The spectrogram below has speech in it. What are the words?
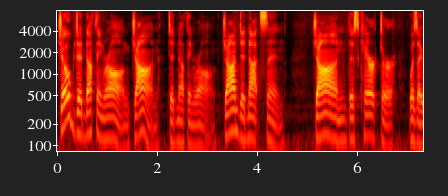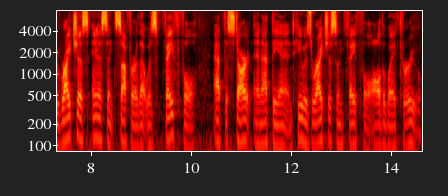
Job did nothing wrong. John did nothing wrong. John did not sin. John, this character, was a righteous, innocent sufferer that was faithful at the start and at the end. He was righteous and faithful all the way through.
